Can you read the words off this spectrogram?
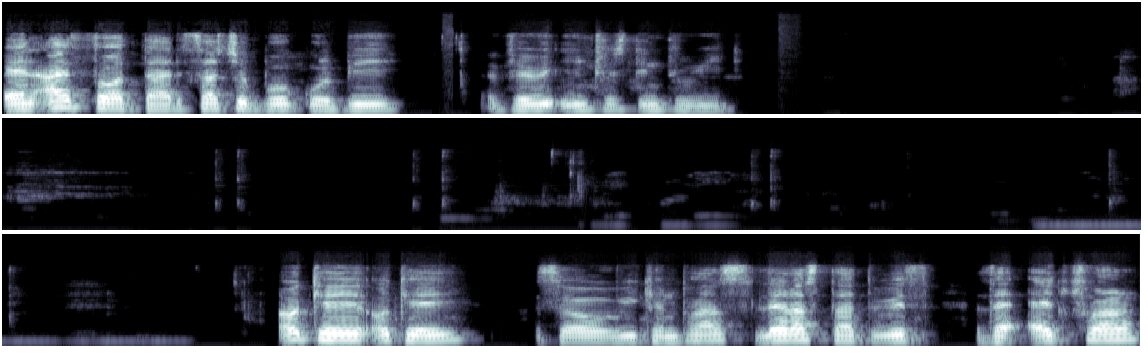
And I thought that such a book would be very interesting to read. Okay, okay. So we can pass. Let us start with the actual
